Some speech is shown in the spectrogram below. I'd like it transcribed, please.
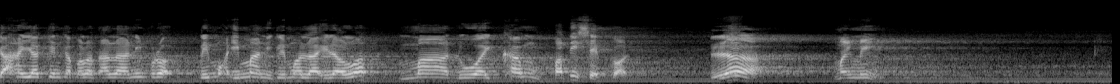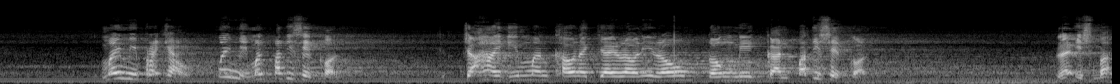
จะให้อยากกินกับอัลลอฮฺอัลลอฮ์นี่เพราะกลิมอิมานนี่กลิมละอิลลอฮ์มาด้วยคำปฏิเสธก่อนละไม่มีไม่มีพระเจ้าไม่มีมันปฏิเสธก่อนจะให้อิมันเข้าในใจเรานี่เราต้องมีการปฏิเสธก่อน และอิสบะ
